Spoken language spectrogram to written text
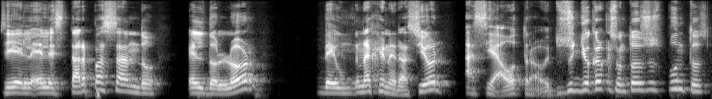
Sí, el, estar pasando el dolor de una generación hacia otra. Entonces yo creo que son todos esos puntos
